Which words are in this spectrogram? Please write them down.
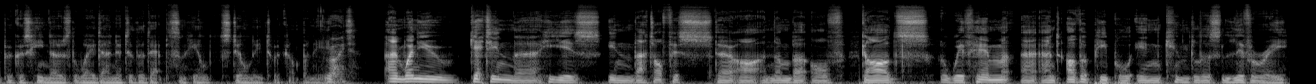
Because he knows the way down into the depths and he'll still need to accompany you. Right. And when you get in there, he is in that office. There are a number of guards with him uh, and other people in Kindler's livery,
